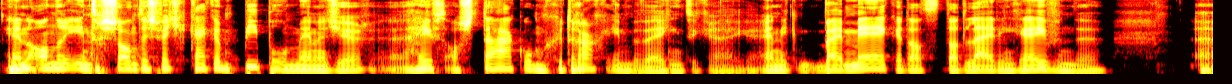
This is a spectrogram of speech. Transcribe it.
En een andere interessant is, weet je, kijk, een people manager heeft als taak om gedrag in beweging te krijgen. En ik, wij merken dat, dat leidinggevenden uh,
